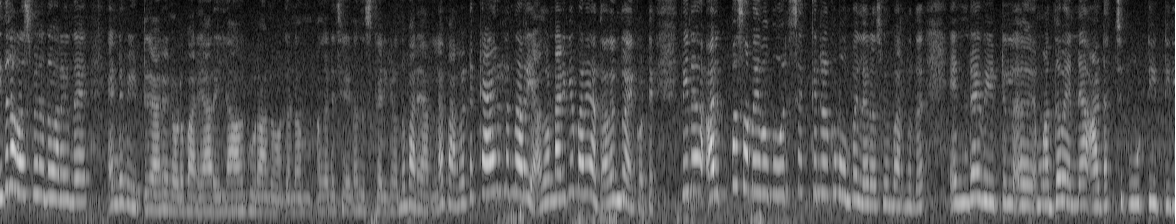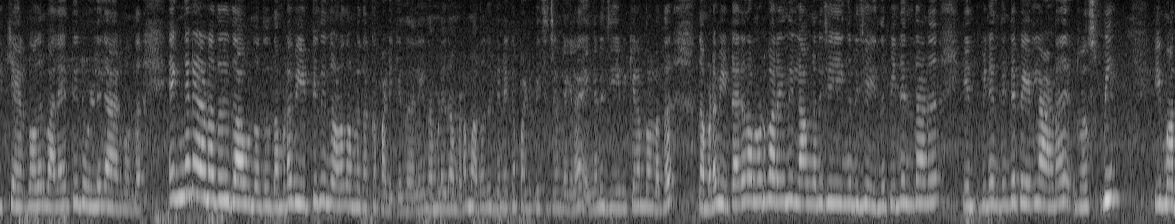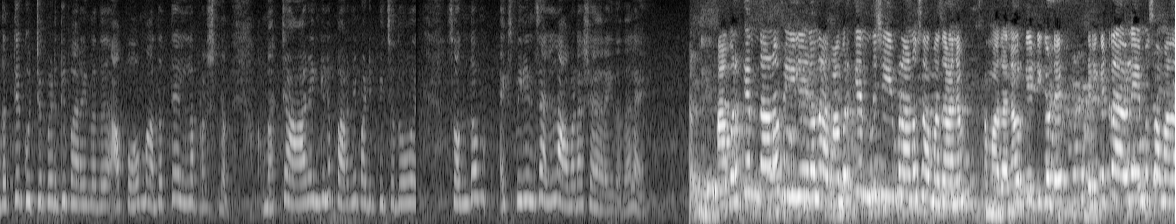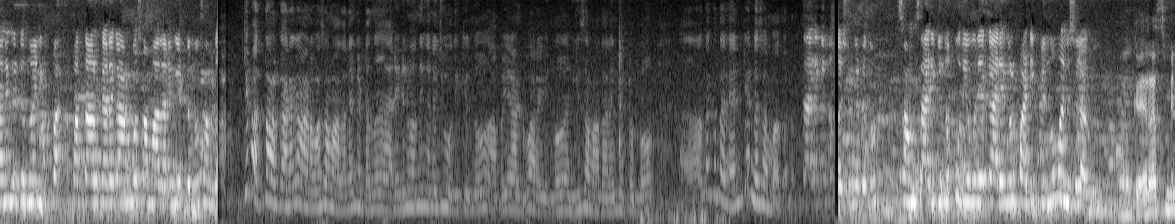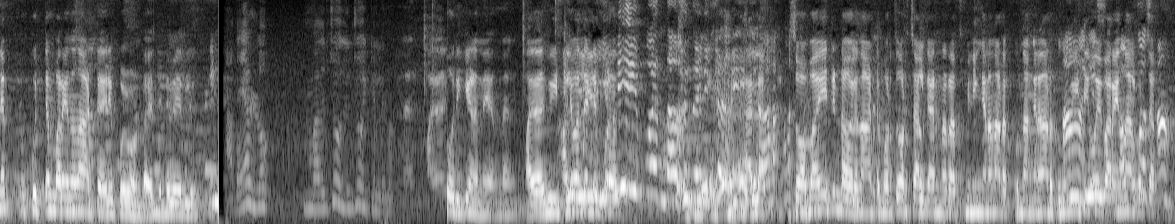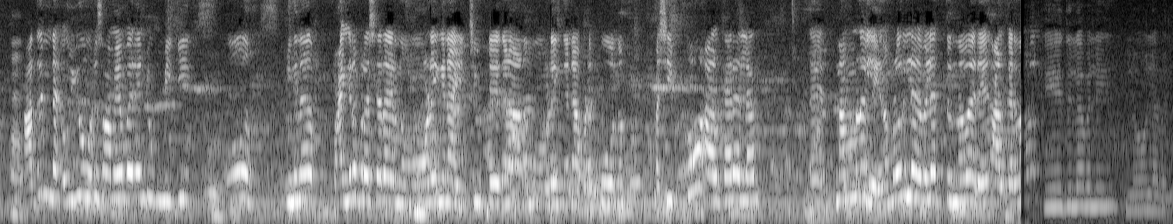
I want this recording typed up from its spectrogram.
ഇതിൽ റസ്മിൻ എന്ന് പറയുന്നത് എന്റെ വീട്ടുകാരെന്നോട് പറയാറില്ല ഖുറാൻ ഓതണം അങ്ങനെ ചെയ്യണം നിസ്കരിക്കണം എന്ന് പറയാറില്ല. പറഞ്ഞിട്ട് കാര്യമില്ലെന്ന് അറിയാം. അതുകൊണ്ടായിരിക്കും പറയാത്തത്. അതെന്തോ ആയിക്കോട്ടെ. പിന്നെ അല്പസമയം ഒരു സെക്കൻഡുകൾക്ക് മുമ്പല്ലേ റസ്മിൻ പറഞ്ഞത്? എന്റെ വീട്ടിൽ മതം എന്നെ അടച്ച് പൂട്ടിയിട്ടിരിക്കുകയായിരുന്നു. അതൊരു വലയത്തിന്റെ ഉള്ളിലായിരുന്നു അത് എങ്ങനെയാണ് അത് ഇതാവുന്നത്? നമ്മുടെ വീട്ടിൽ നിന്നാണ് നമ്മൾ ഇതൊക്കെ പഠിക്കുന്നത്? അല്ലെങ്കിൽ നമ്മൾ നമ്മുടെ മതം ഇങ്ങനെയൊക്കെ പഠിപ്പിച്ചിട്ടുണ്ടെങ്കിൽ എങ്ങനെ ജീവിക്കണം എന്നുള്ളത് നമ്മുടെ വീട്ടുകാർ നമ്മളോട് പറയുന്നില്ല. അങ്ങനെ ചെയ്യും ഇങ്ങനെ ചെയ്യുന്നു പിന്നെ എന്താണ്? പിന്നെ എന്തിന്റെ പേരിലാണ്? റസ്മിൻ. ഈ മതത്തെ കുറ്റപ്പെടുത്തി പറയുന്നത്? അപ്പോൾ മതത്തെ അല്ല പ്രശ്നം. മറ്റാരെങ്കിലും പറഞ്ഞ് പഠിപ്പിച്ചതോ സ്വന്തം എക്സ്പീരിയൻസ് അല്ല അവിടെ ഷെയർ ചെയ്യുന്നത് അല്ലേ? അവർക്ക് എന്താണോ ഫീൽ ചെയ്യണമെന്ന് അവർക്ക് എന്ത് ചെയ്യുമ്പോഴാണോ സമാധാനം? സമാധാനം അവർക്ക് കിട്ടിക്കോട്ടെ. എനിക്ക് ട്രാവൽ ചെയ്യുമ്പോൾ സമാധാനം കിട്ടുന്നു. എനിക്ക് പത്ത് ആൾക്കാരെ കാണുമ്പോൾ സമാധാനം കിട്ടുന്നു. ആൾക്കാരെ കാണുമ്പോൾ സമാധാനം കിട്ടുന്നു. ആരെങ്കിലും വന്ന് ഇങ്ങനെ ചോദിക്കുന്നു അപ്പോൾ ഞാൻ പറയുന്നു എനിക്ക് സമാധാനം കിട്ടുന്നു. അതൊക്കെ തന്നെ. എനിക്ക് എന്റെ സമാധാനം. കിട്ടുന്നു സംസാരിക്കുന്നു പുതിയ പുതിയ കാര്യങ്ങൾ പഠിക്കുന്നു മനസ്സിലാക്കുന്നു. ഓക്കെ. റസ്മിനെ കുറ്റം പറയുന്ന നാട്ടുകാർ ഇപ്പോഴും ഉണ്ടോ ഇതിന്റെ പേരിൽ അതേ ചോദ്യം ചോദിക്കല്ലേ വീട്ടിൽ വന്നിട്ട് അല്ല സ്വാഭാവികമായിട്ട് ഉണ്ടാവില്ല നാട്ടുമ്പുറത്ത് കുറച്ച് ആൾക്കാരുണ്ട്. റഫ്മിൻ ഇങ്ങനെ നടക്കുന്നു അങ്ങനെ നടക്കുന്നു. വീട്ടിൽ പോയി പറയുന്ന of ആൾക്കാർ അതുണ്ട് അയ്യോ ഒരു സമയം വരെ എന്റെ ഉമ്മിക്ക് ഓ ഇങ്ങനെ ഭയങ്കര പ്രഷറായിരുന്നു മോളെ ഇങ്ങനെ അഴിച്ചു വിട്ടേക്കണാണ്. മോളെ ഇങ്ങനെ അവിടെ പോകുന്നു. പക്ഷെ ഇപ്പോ ആൾക്കാരെല്ലാം നമ്മളില്ലേ? നമ്മളൊരു ലെവൽ ആൾക്കാർ ഏത് ലെവൽ ലോ ലെവൽ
